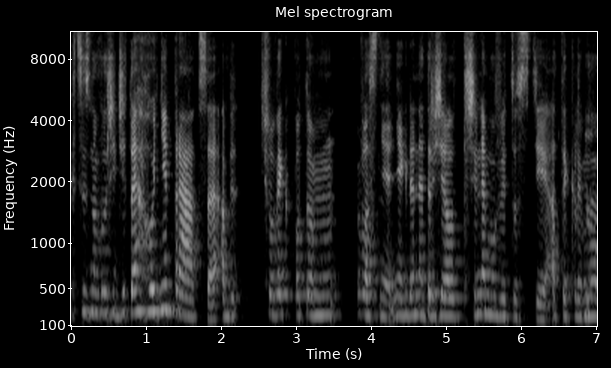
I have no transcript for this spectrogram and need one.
chci znovu říct, že to je hodně práce, aby člověk potom vlastně někde nedržel tři nemovitosti a tekly mu hmm.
